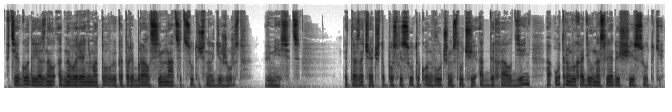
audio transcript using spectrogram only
В те годы я знал одного реаниматолога, который брал 17 суточных дежурств в месяц. Это означает, что после суток он в лучшем случае отдыхал день, а утром выходил на следующие сутки.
